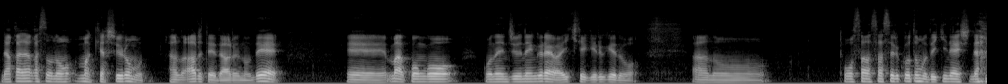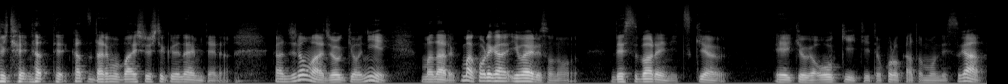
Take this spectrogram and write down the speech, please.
なかなかその、まあ、キャッシュローもあのある程度あるので、えー、まあ今後5年10年ぐらいは生きていけるけどあの倒産させることもできないしなみたいになって かつ誰も買収してくれないみたいな感じのまあ状況になるまあこれがいわゆるそのデスバレーに付き合う影響が大きいっていうところかと思うんですが、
